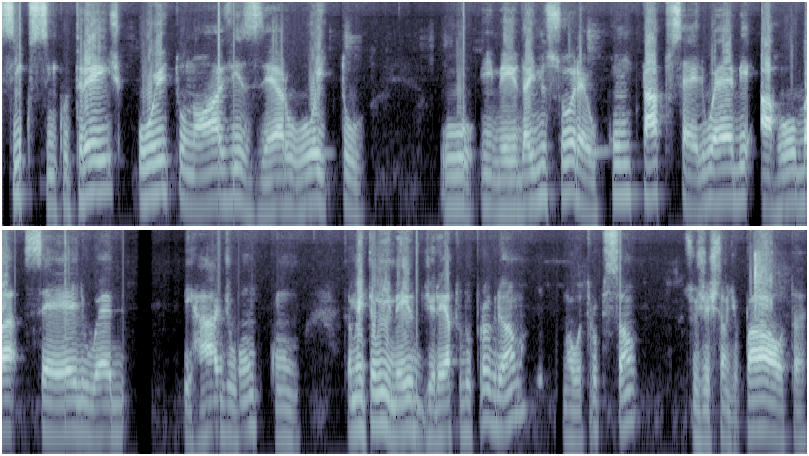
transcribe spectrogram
553-8908. O e-mail da emissora é o contato clweb, arroba clwebradio.com. Também tem um e-mail direto do programa, uma outra opção, sugestão de pauta,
